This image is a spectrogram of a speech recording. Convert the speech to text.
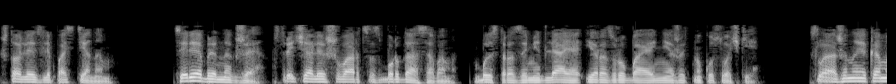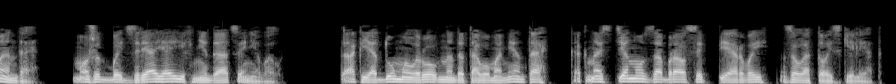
что лезли по стенам. Серебряных же встречали Шварц с Бурдасовым, быстро замедляя и разрубая нежить на кусочки. Слаженная команда, может быть, зря я их недооценивал. Так я думал ровно до того момента, как на стену забрался первый золотой скелет.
